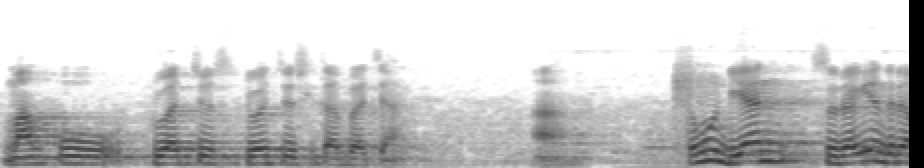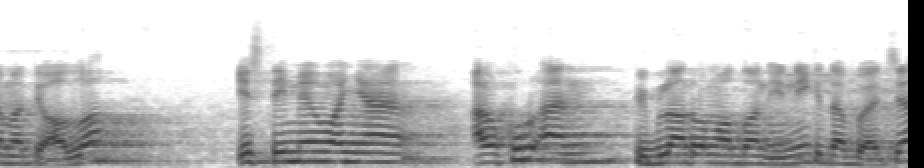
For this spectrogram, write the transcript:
mampu dua juz dua juz kita baca. Nah, kemudian saudara yang dirahmati Allah, istimewanya Al-Quran di bulan Ramadan ini kita baca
